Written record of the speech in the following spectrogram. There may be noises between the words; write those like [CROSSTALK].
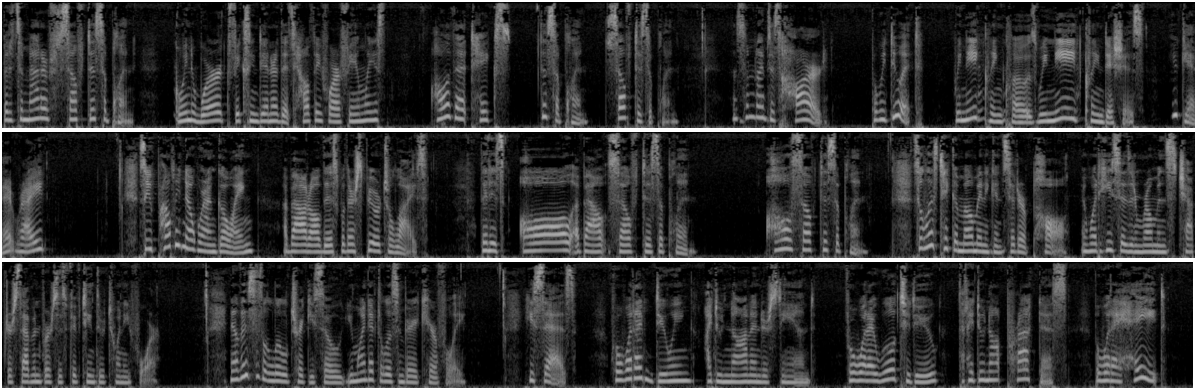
But it's a matter of self discipline. Going to work, fixing dinner that's healthy for our families, all of that takes discipline, self discipline. And sometimes it's hard, but we do it. We need clean clothes. We need clean dishes. You get it, right? So you probably know where I'm going about all this with our spiritual lives. That it's all about self discipline. All self discipline. So let's take a moment and consider Paul and what he says in Romans chapter 7 verses 15 through 24. Now this is a little tricky, so you might have to listen very carefully. He says, For what I'm doing, I do not understand. For what I will to do, that I do not practice. But what I hate,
